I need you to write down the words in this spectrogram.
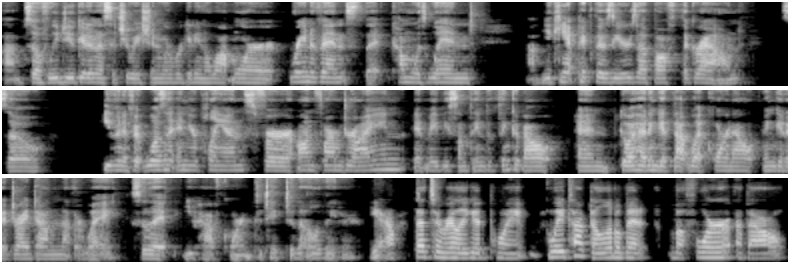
Um, so if we do get in a situation where we're getting a lot more rain events that come with wind, um, you can't pick those ears up off the ground. So even if it wasn't in your plans for on farm drying, it may be something to think about and go ahead and get that wet corn out and get it dried down another way so that you have corn to take to the elevator. Yeah, that's a really good point. We talked a little bit before about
